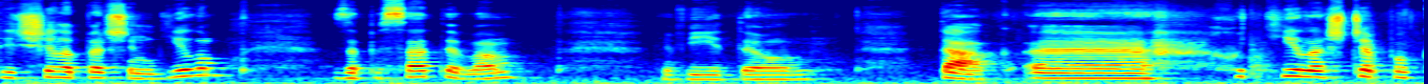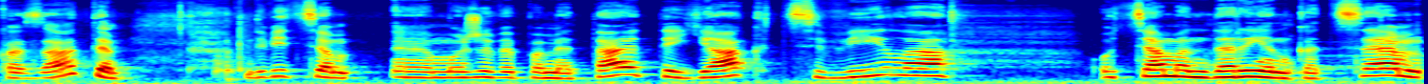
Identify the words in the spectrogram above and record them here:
Рішила першим ділом записати вам відео. Так, е, хотіла ще показати. Дивіться, е, може ви пам'ятаєте, як цвіла оця мандаринка. Це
